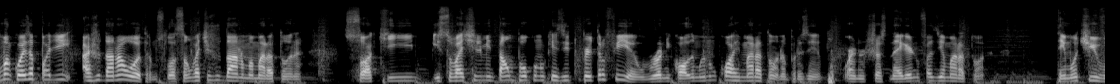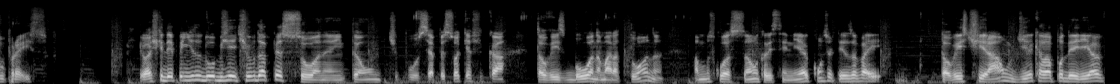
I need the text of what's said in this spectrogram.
uma coisa pode ajudar na outra. A musculação vai te ajudar numa maratona. Só que isso vai te limitar um pouco no quesito hipertrofia. O Ronnie Coleman não corre maratona, por exemplo. O Arnold Schwarzenegger não fazia maratona. Tem motivo para isso. Eu acho que depende do objetivo da pessoa, né? Então, tipo, se a pessoa quer ficar talvez boa na maratona, a musculação, a calistenia, com certeza vai talvez tirar um dia que ela poderia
